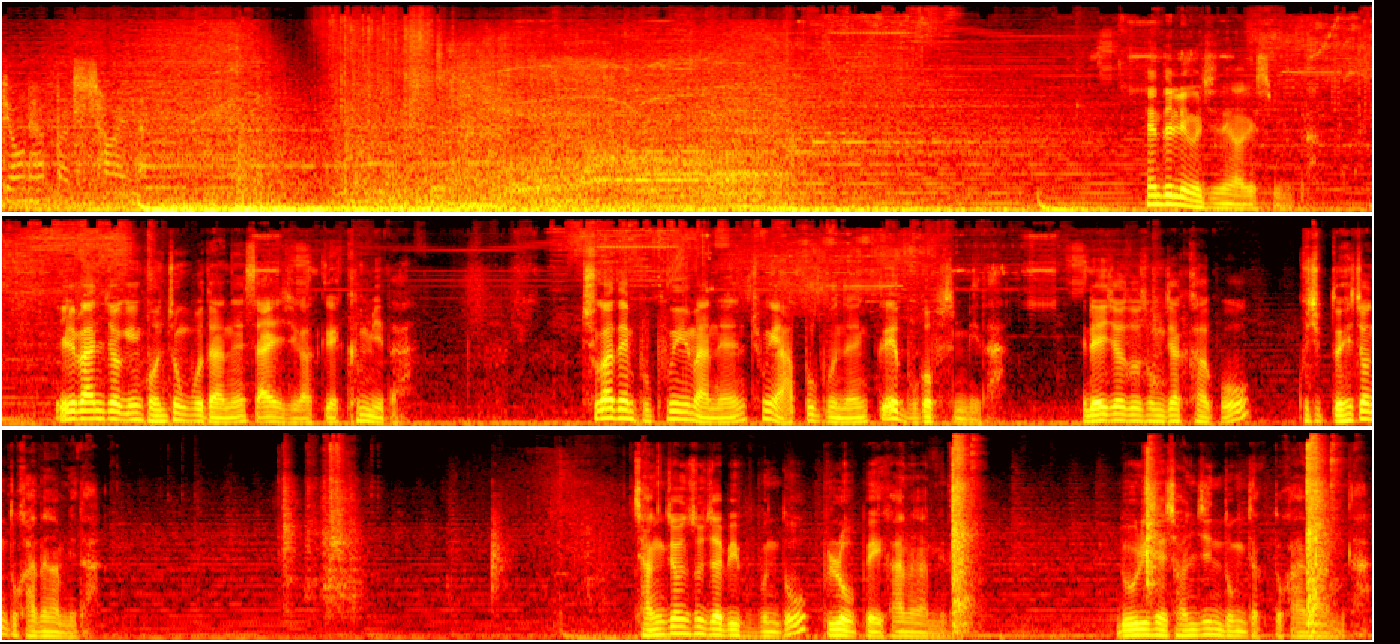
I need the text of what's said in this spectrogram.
Don't have much time. 핸들링을 진행하겠습니다. 일반적인 권총보다는 사이즈가 꽤 큽니다. 추가된 부품이 많은 총의 앞부분은 꽤 무겁습니다. 레이저도 동작하고 90도 회전도 가능합니다. 장전 손잡이 부분도 블로우백이 가능합니다. 노릿의 전진 동작도 가능합니다.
